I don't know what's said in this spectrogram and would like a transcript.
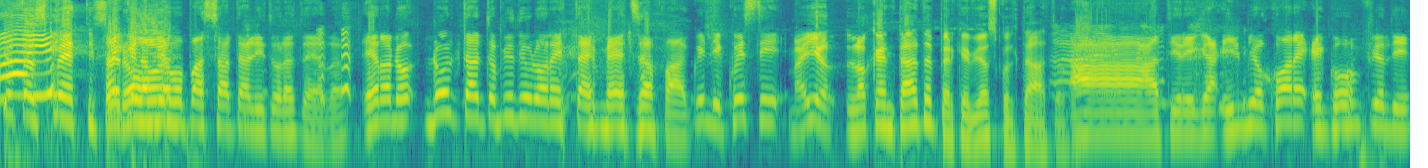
Che ti aspetti Sai per che l'abbiamo passata a Litura Terra? Erano non tanto più di un'oretta e mezza fa, quindi questi... Ma io l'ho cantata perché vi ho ascoltato. Ah, ti riga... il mio cuore è gonfio di,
